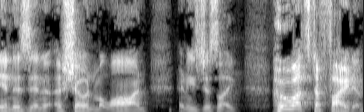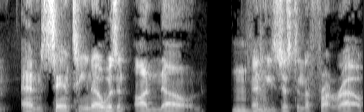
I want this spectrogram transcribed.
in his in a show in Milan. And he's just like, who wants to fight him? And Santino was an unknown Mm-hmm. and he's just in the front row.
